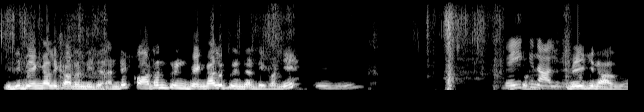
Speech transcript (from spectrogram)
ఇది బెంగాలీ కాటన్ డిజైన్ అంటే కాటన్ ప్రింట్ బెంగాలీ ప్రింట్ అండి ఇవన్నీ. వెయ్యికి నాలుగు.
